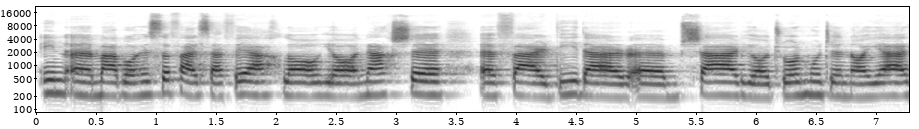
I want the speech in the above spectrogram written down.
این مباحث فلسفه اخلاق یا نقش فردی در شر یا جرم و جنایت.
